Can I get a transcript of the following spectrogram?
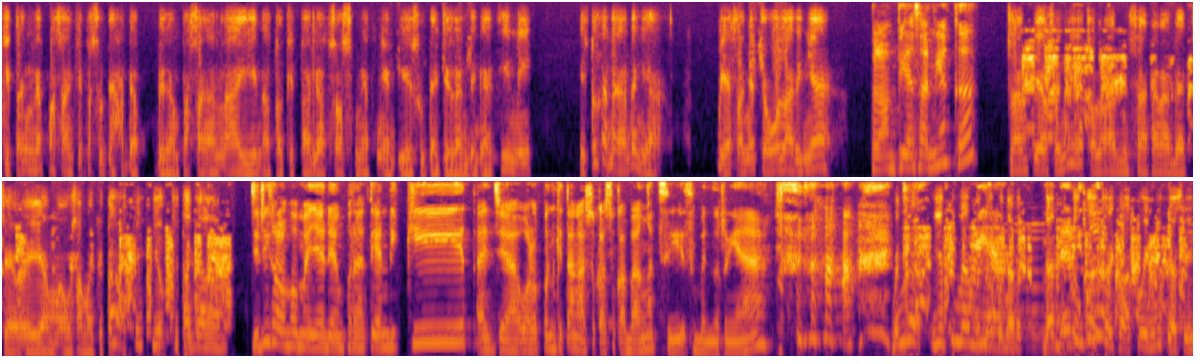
kita ngeliat pasangan kita sudah hadap dengan pasangan lain atau kita lihat sosmednya dia sudah jalan dengan ini, itu kadang-kadang ya biasanya cowok larinya Pelampiasannya ke Pelampiasannya ya kalau misalkan ada cewek yang mau sama kita, oke yuk kita jalan. Jadi kalau umpamanya ada yang perhatian dikit aja, walaupun kita nggak suka-suka banget sih sebenarnya. Bener, iya bener bener Iya. bener. Dan, Dan itu gue itu- sering lakuin juga sih.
